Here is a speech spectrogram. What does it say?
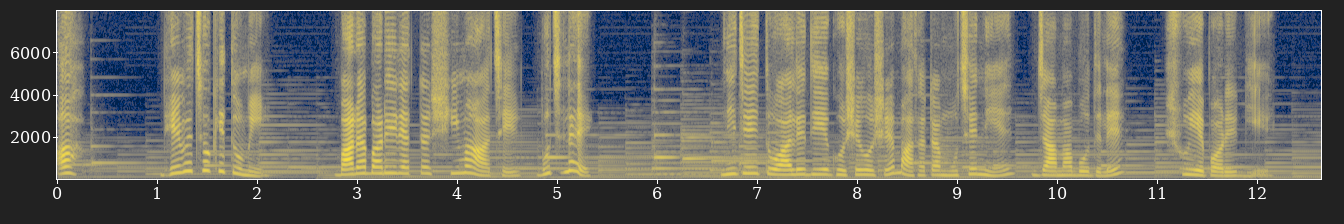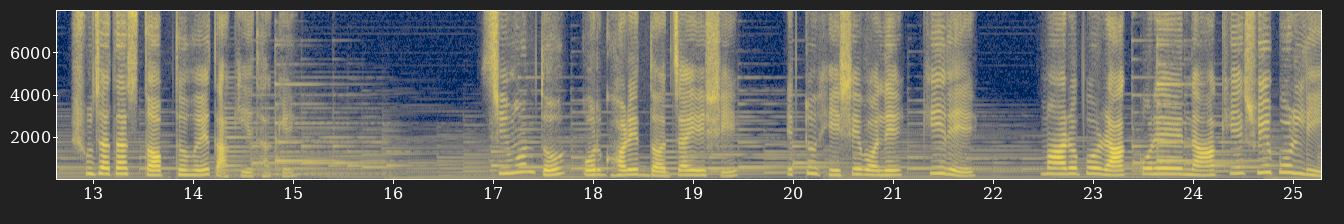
আহ, ভেবেছ কি তুমি? বাড়াবাড়ির একটা সীমা আছে, বুঝলে? নিজেই তোয়ালে দিয়ে ঘষে ঘষে মাথাটা মুছে নিয়ে জামা বদলে শুয়ে পড়ে গিয়ে। সুজাতা স্তব্ধ হয়ে তাকিয়ে থাকে। শ্রীমন্ত ওর ঘরের দরজায় এসে একটু হেসে বলে, কি রে? মার ওপর রাগ করে না খেয়ে শুয়ে পড়লি?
